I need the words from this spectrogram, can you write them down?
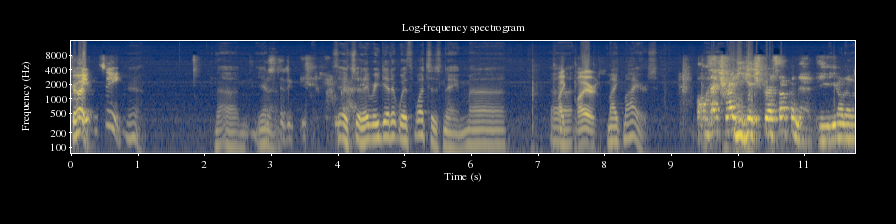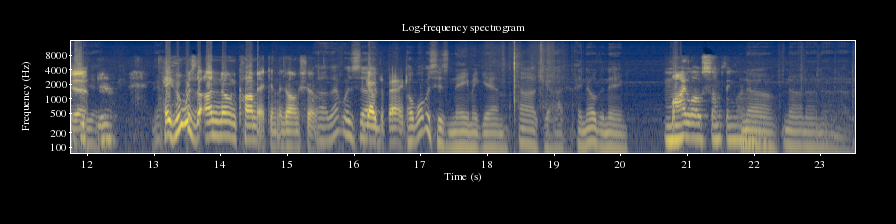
Good. ABC. Yeah. Um, you know, it's, it's- they redid it with what's his name, uh, uh, Mike Myers. Mike Myers. Oh, that's right. He gets dressed up in that. You, you don't know. Yeah. Yeah. Hey, who was the unknown comic in the Gong Show? Uh, that was the guy uh, with the bag. oh, what was his name again? Oh God, I know the name. Milo something. like No, no, no, no, no, no.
